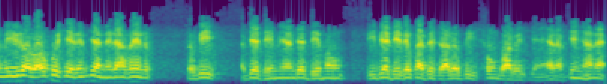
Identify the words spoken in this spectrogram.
ယ်မယူတော့ပါဘူးကိုရှိရင်ပြက်နေတာပဲလို့ဆိုပြီးအပြက်တွေမြန်ပြက်တွေမုံဒီပြက်တွေဒုက္ခသစ္စာလို့သိဆုံးသွားလို့ရှိရင်အဲ့ဒါပညာနဲ့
